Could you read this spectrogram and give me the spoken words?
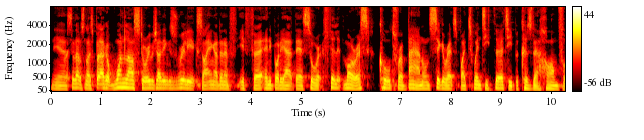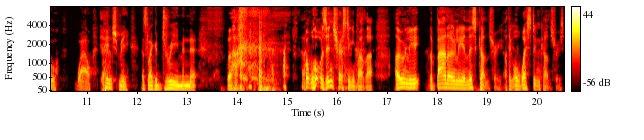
Yeah, right. so that was nice. But I got one last story, which I think is really exciting. I don't know if, if uh, anybody out there saw it. Philip Morris called for a ban on cigarettes by 2030 because they're harmful wow, yeah. pinch me. It's like a dream, isn't it? but what was interesting about that, only the ban only in this country, I think, or Western countries,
